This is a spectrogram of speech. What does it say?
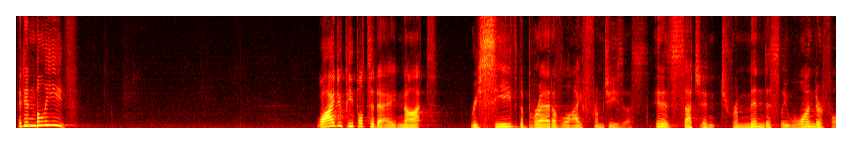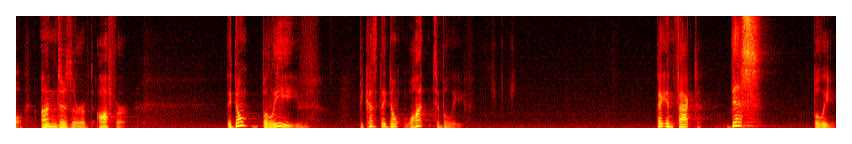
they didn't believe. Why do people today not receive the bread of life from Jesus? It is such a tremendously wonderful, undeserved offer. They don't believe because they don't want to believe. They, in fact, disbelieve.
